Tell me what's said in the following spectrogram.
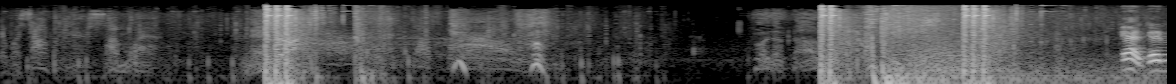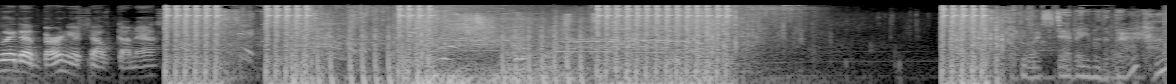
It was out there somewhere. For the fountain. Yeah, good way to burn yourself, dumbass. You like stabbing him in the back, huh?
